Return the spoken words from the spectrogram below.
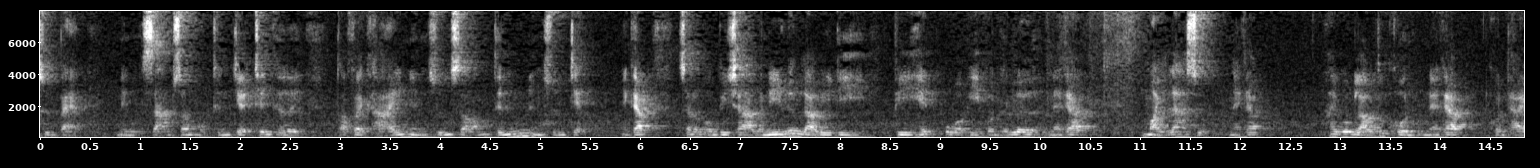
02508 1326ถึง7เช่นเคย ต่อไฟขาย 102ถึง107 นะครับสำหรับผมปีชาวันนี้เรื่องราวดีๆ PHOP Controller นะครับใหม่ล่าสุดนะครับ ให้พวกเราทุกคนนะครับ คนไทย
